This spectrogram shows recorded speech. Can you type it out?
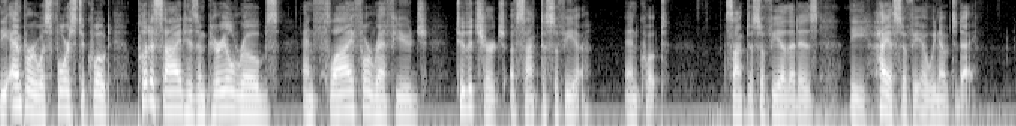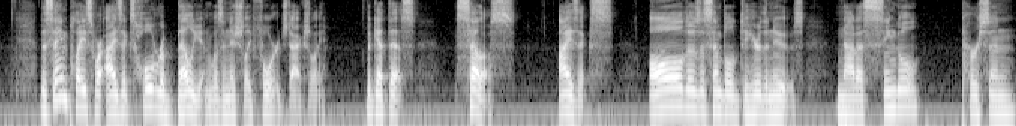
the emperor was forced to, quote, put aside his imperial robes and fly for refuge to the church of Sancta Sophia, end quote. Sancta Sophia, that is, the Hagia Sophia we know today the same place where Isaac's whole rebellion was initially forged, actually. But get this Psellus, Isaac's, all those assembled to hear the news, not a single person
